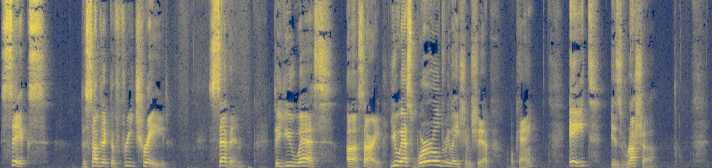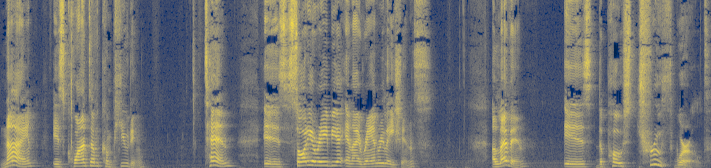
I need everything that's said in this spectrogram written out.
six, the subject of free trade. Seven, the U.S. Uh, sorry, U.S. world relationship. Okay. Eight is Russia. Nine is quantum computing. Ten is Saudi Arabia and Iran relations. Eleven is the post truth world.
